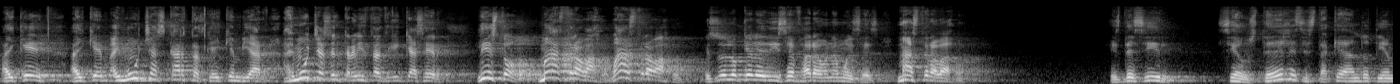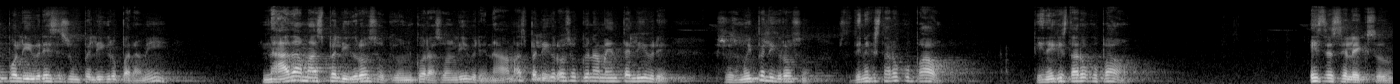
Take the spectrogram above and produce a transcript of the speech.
hay que, hay que, hay muchas cartas que hay que enviar, hay muchas entrevistas que hay que hacer. Listo, más trabajo, más trabajo. Eso es lo que le dice Faraón a Moisés, más trabajo. Es decir, si a ustedes les está quedando tiempo libre, ese es un peligro para mí. Nada más peligroso que un corazón libre, nada más peligroso que una mente libre. Eso es muy peligroso. Usted tiene que estar ocupado. Tiene que estar ocupado. Este es el éxodo.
